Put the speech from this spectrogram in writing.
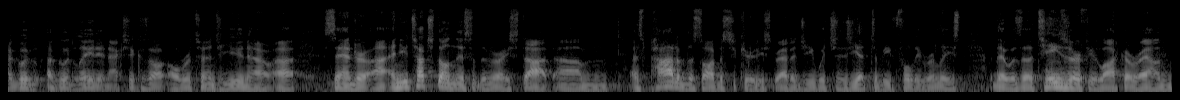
a, good a good lead in actually because I'll, I'll, return to you now, uh, Sandra. Uh, and you touched on this at the very start. Um, as part of the cybersecurity strategy, which is yet to be fully released, there was a teaser, if you like, around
